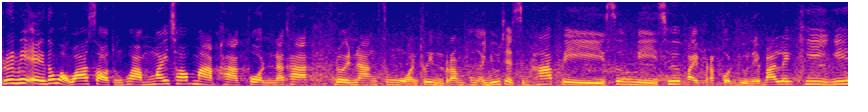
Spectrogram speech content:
เรื่องนี้เองต้องบอกว่าสอดถึงความไม่ชอบมาพากลนะคะ โดยนางสงวนกลิ่นรำพึงอายุ 75 ปี ซึ่งมีชื่อไปปรากฏอยู่ในบ้านเลขที่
